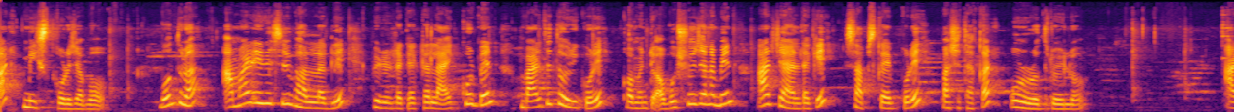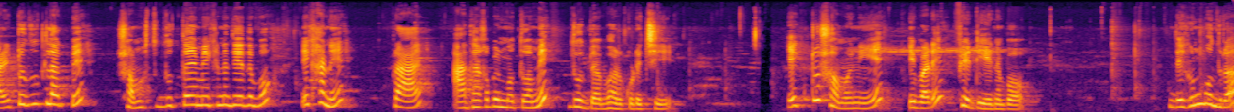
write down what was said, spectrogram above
আর মিক্স করে যাব। বন্ধুরা, আমার এই রেসিপি ভালো লাগলে ভিডিওটাকে একটা লাইক করবেন, বাড়িতে তৈরি করে কমেন্টে অবশ্যই জানাবেন আর চ্যানেলটাকে সাবস্ক্রাইব করে পাশে থাকার অনুরোধ রইল। আরেকটু দুধ লাগবে, সমস্ত দুধটাই আমি এখানে দিয়ে দেব। এখানে প্রায় আধা কাপের মতো আমি দুধ ব্যবহার করেছি। একটু সময় নিয়ে এবারে ফেটিয়ে নেব। দেখুন বন্ধুরা,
